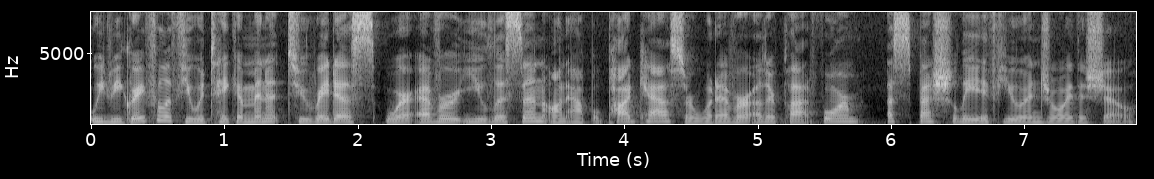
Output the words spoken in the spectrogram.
We'd be grateful if you would take a minute to rate us wherever you listen on Apple Podcasts or whatever other platform, especially if you enjoy the show.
